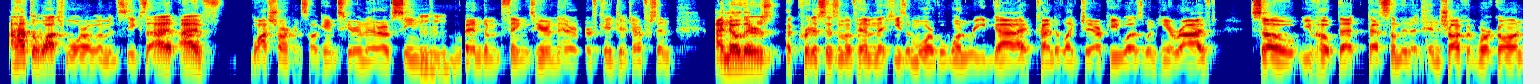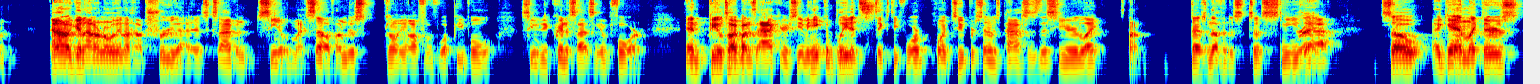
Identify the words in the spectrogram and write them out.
I have to watch more of them and see because I I've watched Arkansas games here and there. I've seen mm-hmm. random things here and there of KJ Jefferson. I know there's a criticism of him that he's a more of a one read guy, kind of like JRP was when he arrived. So you hope that that's something that Henshaw could work on. And again, I don't really know how true that is because I haven't seen it with myself. I'm just going off of what people seem to be criticizing him for. And people talk about his accuracy. I mean, he completed 64.2% of his passes this year. Like, it's not, there's nothing to, to sneeze right. at. So again, like there's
